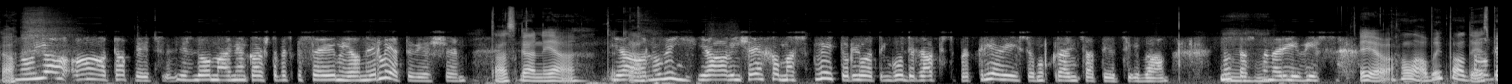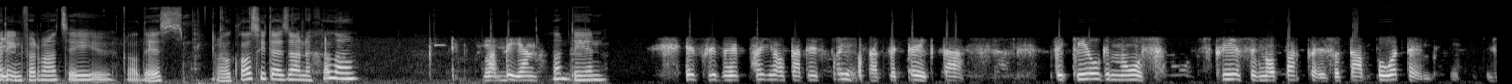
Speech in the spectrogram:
kā Nu, jā, ā, tāpēc es domāju, vienkārši tāpēc, ka seima jau ir lietuviešiem. tas gan, jā. Jā, kā, nu viņ, jā, viņš Eha Maskvī tur ļoti gudri raksta par Krievijas un Ukraiņas attiecībām. Nu, tas man arī viss. Jā, labi, paldies, paldies par informāciju. Paldies. Vēl klausītājs zvana. Halo! Labdien! Labdien! Es gribēju pajautāt, es pajautāt, bet teikt tā, cik ilgi mūs skriesim no pakaļas ar tām potēm.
